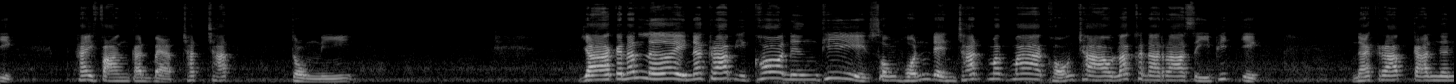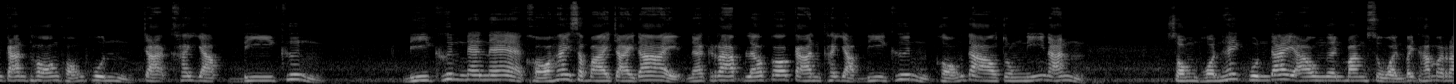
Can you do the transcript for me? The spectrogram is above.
จิก ให้ฟังกันแบบชัดๆ ตรงนี้ อย่ากันนั้นเลยนะครับ อีกข้อหนึ่งที่ส่งผลเด่นชัดมาก ๆ ของชาวลัคนาราศีพิจิกนะครับ การเงินการทองของคุณจะขยับดีขึ้น ดีขึ้นแน่ ๆ ขอให้สบายใจได้นะครับ แล้วก็การขยับดีขึ้นของดาวตรงนี้นั้น ส่งผลให้คุณได้เอาเงินบางส่วนไปทำอะไร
